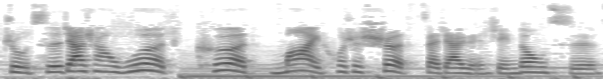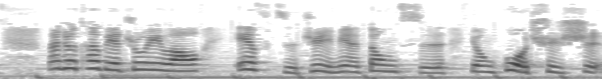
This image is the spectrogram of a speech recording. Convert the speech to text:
主词加上 would、could、might 或是 should 再加原形动词，那就特别注意喽。if 子句里面的动词用过去式，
